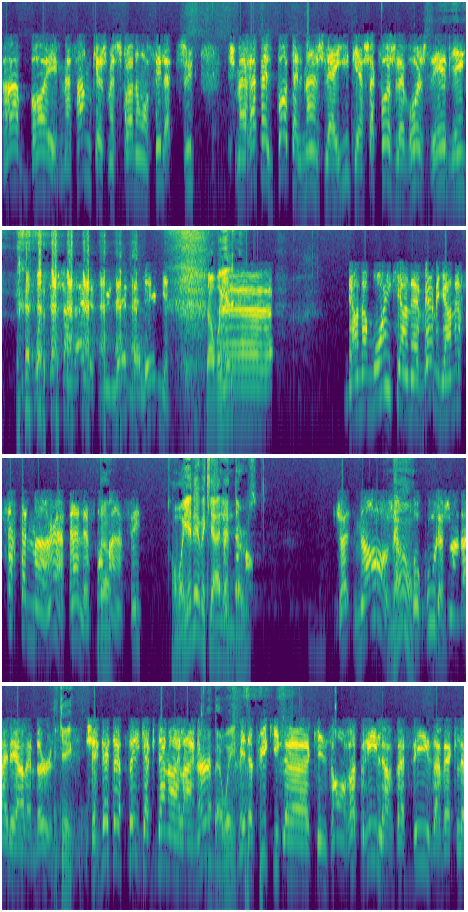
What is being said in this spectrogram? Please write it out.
Ah boy, il me semble que je me suis prononcé là-dessus. Je me rappelle pas tellement je l'ai puis à chaque fois que je le vois, je dis, eh bien, voici le chandail le plus laid de la Ligue. Euh, il y en a moins qu'il y en avait, mais il y en a certainement un. Attends, laisse-moi penser. On va y aller avec les Highlanders. Je, non, j'aime beaucoup le chandail des Highlanders. J'ai détesté le capitaine Highliner. Ah, ben oui. Mais depuis qu'ils euh, qu'ils ont repris leurs assises avec le,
